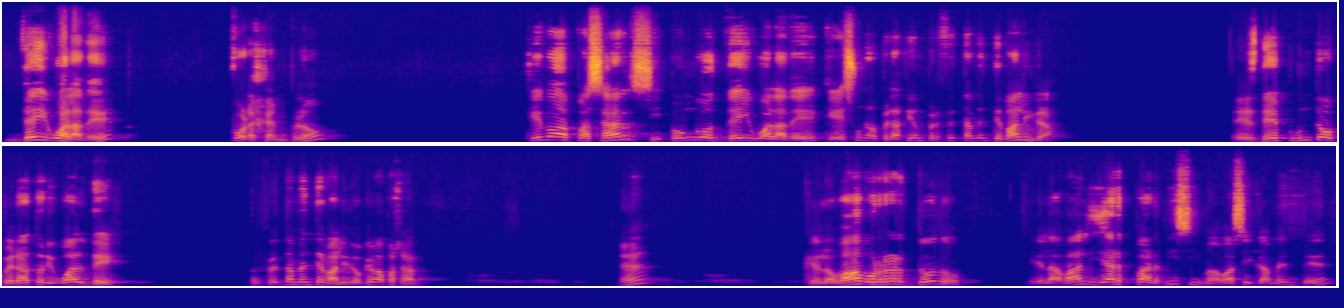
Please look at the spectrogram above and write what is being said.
D igual a D, por ejemplo, ¿Qué va a pasar si pongo d igual a d, que es una operación perfectamente válida? Es d.operator igual d. Perfectamente válido. ¿Qué va a pasar? ¿Eh? Que lo va a borrar todo. Que la va a liar pardísima, básicamente.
